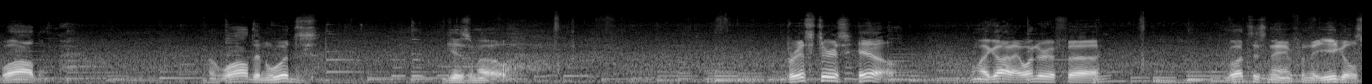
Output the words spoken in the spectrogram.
Walden, or Walden Woods Gizmo. Brister's Hill. Oh my god, I wonder if, uh, what's his name from the Eagles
